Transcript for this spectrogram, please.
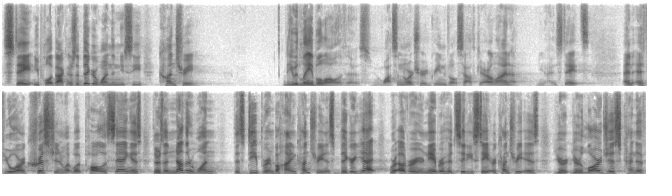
state, and you pull it back, and there's a bigger one, and then you see country. He would label all of those Watson Orchard, Greenville, South Carolina, United States. And if you are a Christian, what, what Paul is saying is there's another one that's deeper and behind country, and it's bigger yet. Wherever your neighborhood, city, state, or country is, your, your largest kind of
